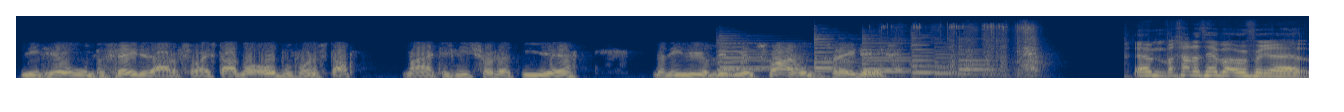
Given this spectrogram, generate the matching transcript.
niet heel ontevreden daar of zo. Hij staat wel open voor een stap. Maar het is niet zo dat hij, eh, dat hij nu op dit moment zwaar ontevreden is. Ehm, we gaan het hebben over eh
